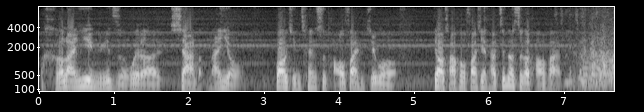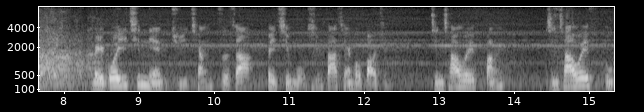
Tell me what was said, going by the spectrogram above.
荷兰一女子为了吓男友，报警称是逃犯，结果调查后发现他真的是个逃犯。美国一青年举枪自杀，被其母亲发现后报警，警察为防，警察为无，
